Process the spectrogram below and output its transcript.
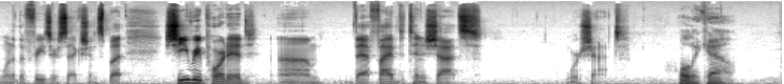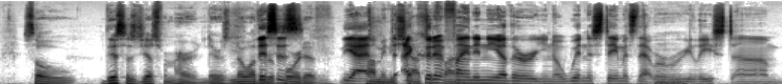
one of the freezer sections. But she reported um, that five to 10 shots were shot. Holy cow. So this is just from her. There's no other this report is of yeah. how many I couldn't find any other you know witness statements that were Mm-hmm. released um,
